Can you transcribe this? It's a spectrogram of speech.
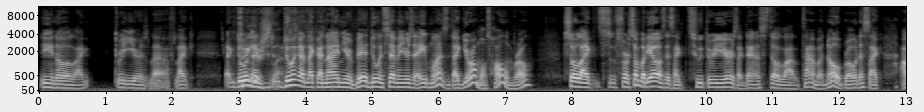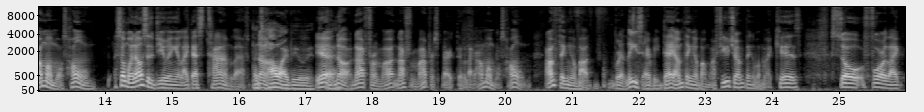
You know, like three years left. Like, like doing a, doing a, like a nine year bid, doing seven years or eight months. Like you're almost home, bro. So like s- for somebody else, it's like two, three years. Like damn, that's still a lot of time. But no, bro, that's like I'm almost home. Someone else is viewing it like that's time left. That's no. how I view it. Yeah, no, not from my, not from my perspective. Like I'm almost home. I'm thinking about release every day. I'm thinking about my future. I'm thinking about my kids. So for like,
